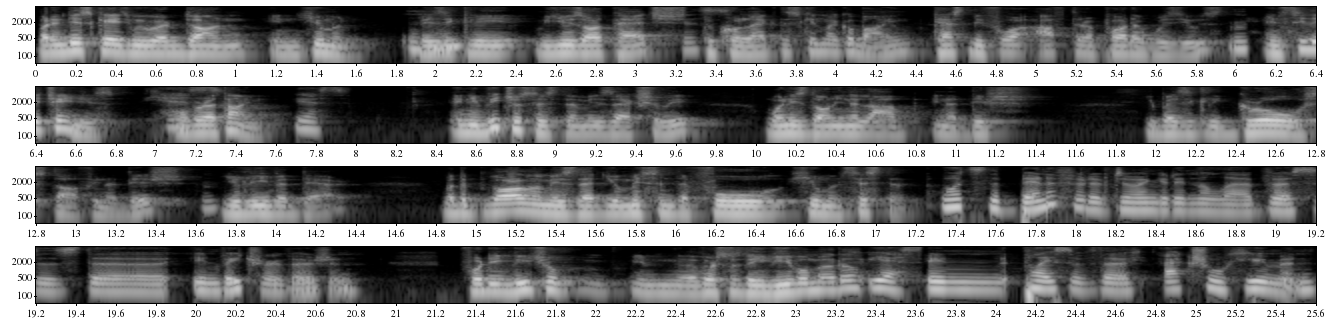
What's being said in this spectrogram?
But in this case, we were done in human. Mm-hmm. Basically, we use our patch to collect the skin microbiome, test before, after a product was used, and see the changes over a time. Yes. An in vitro system is actually when it's done in a lab in a dish. You basically grow stuff in a dish, Mm-hmm. you leave it there. But the problem is that you're missing the full human system. What's the benefit of doing it in the lab versus the in vitro version? For the in vitro in, versus the in vivo model, Yes, in place of the actual human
